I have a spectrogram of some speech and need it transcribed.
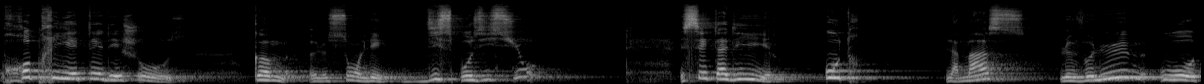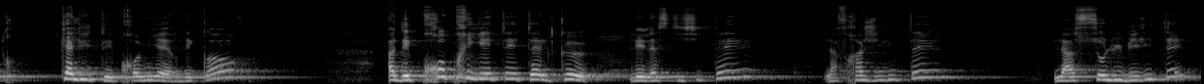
propriétés des choses, comme le sont les dispositions, c'est-à-dire, outre la masse, le volume ou autre qualité première des corps, à des propriétés telles que l'élasticité, la fragilité, la solubilité,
